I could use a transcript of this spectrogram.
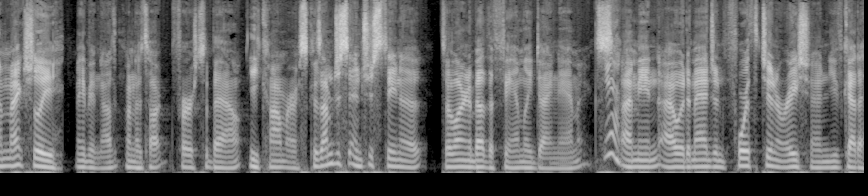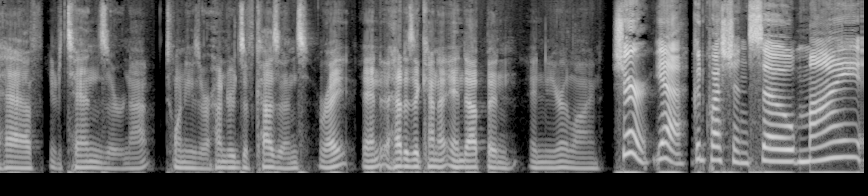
I'm actually maybe not going to talk first about e-commerce because I'm just interested to, to learn about the family dynamics. Yeah. I mean, I would imagine fourth generation, you've got to have you know tens or not twenties or hundreds of cousins, right? And how does it kind of end up in in your line? Sure. Yeah. Good question. So, my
